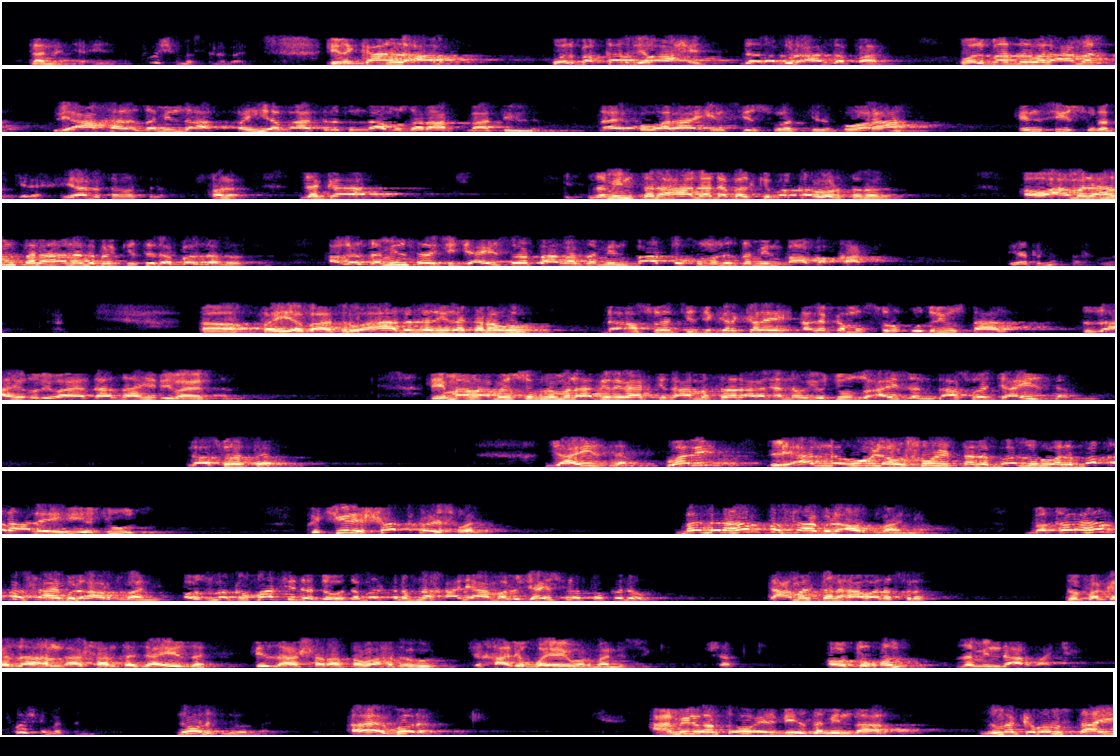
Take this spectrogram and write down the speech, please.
دا نه جائز ده مش مسله باندې ان كان الارض والبقر لواحد ده رب الارض فار والبذر والعمل لاخر زمين ده فهي باطله لا مزارات باطل لا يكون وراء انسي صورت كده وراء انسي صورت كده يا ده مسله خلاص ځکه زمين تنها نه بلکې بقر ورته ده او عمل هم تنها نه بلکې سره بذر ورته هغه زمين سره چې جائز ورته هغه زمين باطل خو نه زمين بابقات فهي باطل وهذا الذي ذكره دا صورت چې ذکر کړي الک مخصر قدري استاد ظاهر روایت دا ظاهر روایت امام ابو یوسف بن منابی روایت کې دا مسله راغلی انه يجوز ايضا دا صورت جائز ده دا صورت جائز ده ولی لانه لو شرط البذر والبقر عليه يجوز کچیر شرط پر شول بدر هم په صاحب الارض باندې بقره هم په صاحب الارض باندې او زمکه خاصه ده دوه د بل طرف نه خالی عمل جایز صورت وکړو د عمل تنها ولا صورت نو فکذا هم دا شان ته جایز ده اذا شرط وحده چې خالق غوي ور باندې سکی شرط او ته هم زمیندار واچي څه شي مثلا نو ورته ور باندې ها ګوره عامل ورته ویل به زمیندار زمکه به مستای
